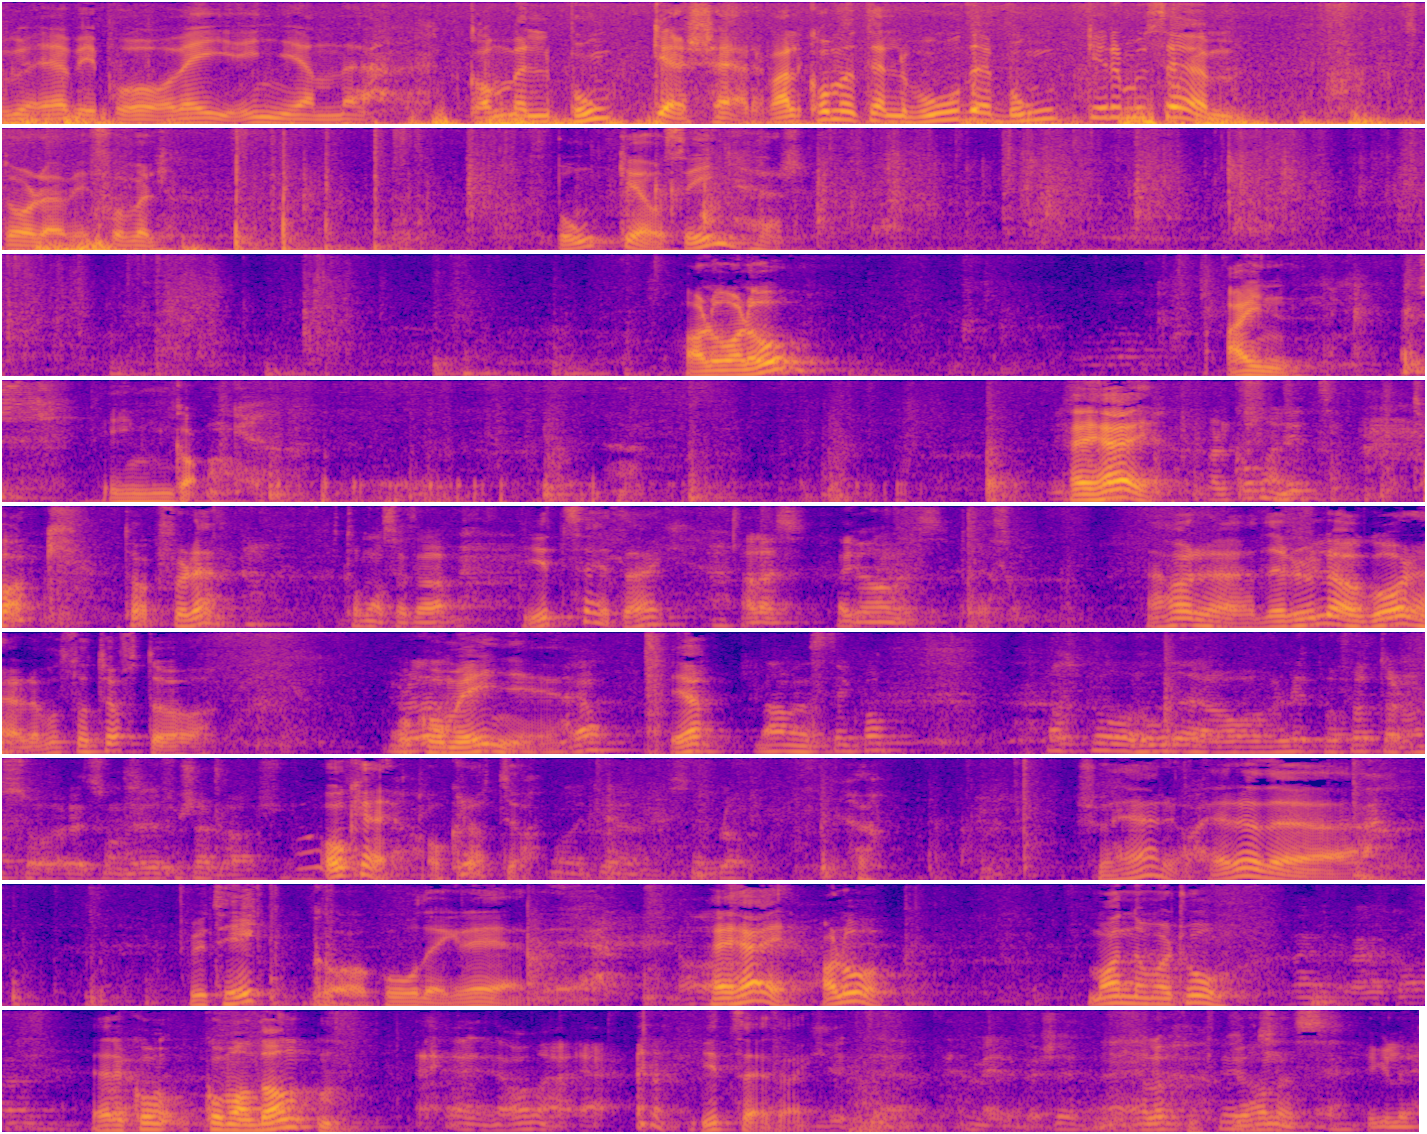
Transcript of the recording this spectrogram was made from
Nå er vi på vei inn i en eh, gammel bunkers her. Velkommen til Bodø bunkermuseum, står det. Vi får vel bunke oss inn her. Hallo, hallo? En inngang. Hei, hei. Velkommen hit. Takk. Takk for det. Thomas heter jeg. Gitt heter jeg. Alex. Hei. Johannes. Jeg har, eh, det ruller og går her. Det var så tøft å, å komme inn i. Ja. Ja. Nei, men stikk på. Pass på hodet og litt på føttene også. Litt sånn høydeforskjell her. Så OK, akkurat, ja. må ikke snuble. Se her, ja. Her er det butikk og gode greier. Hei, hei. Hallo. Mann nummer to. Er det kom kommandanten? Ja, Gitt seg, jeg. litt eh, mer beskjed. Hallo, Johannes. Hyggelig.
